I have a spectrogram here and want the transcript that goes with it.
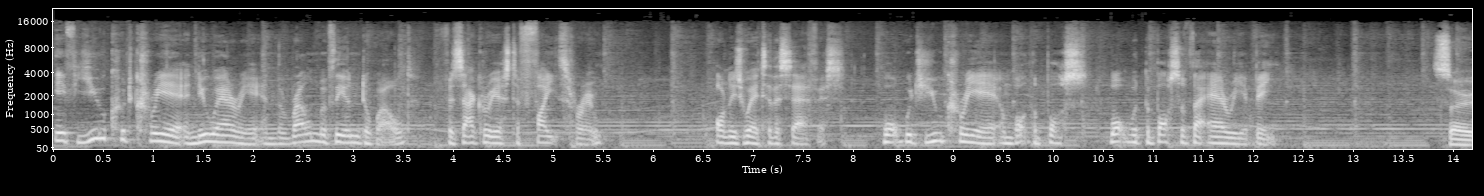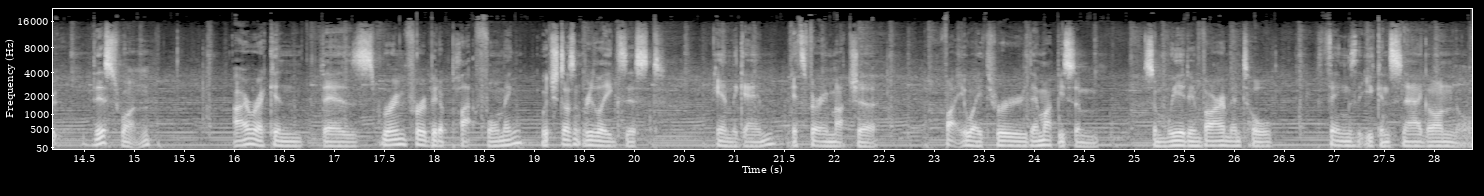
If you could create a new area in the realm of the underworld for Zagreus to fight through on his way to the surface, what would you create, and what the boss, what would the boss of that area be? So this one, I reckon there's room for a bit of platforming, which doesn't really exist in the game. It's very much a fight your way through. There might be some some weird environmental things that you can snag on or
